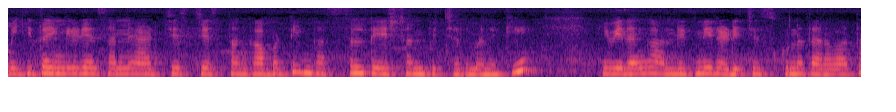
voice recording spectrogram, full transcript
మిగతా ఇంగ్రీడియంట్స్ అన్నీ యాడ్ చేసి చేస్తాం కాబట్టి ఇంకా అస్సలు టేస్ట్ అనిపించదు మనకి. ఈ విధంగా అన్నిటినీ రెడీ చేసుకున్న తర్వాత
